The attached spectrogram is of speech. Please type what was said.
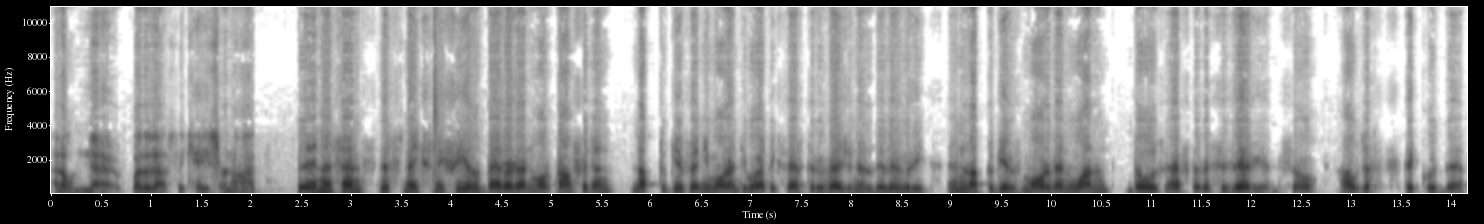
I don't know whether that's the case or not. In a sense, this makes me feel better and more confident not to give any more antibiotics after vaginal delivery and not to give more than one dose after a cesarean. So I'll just stick with that.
